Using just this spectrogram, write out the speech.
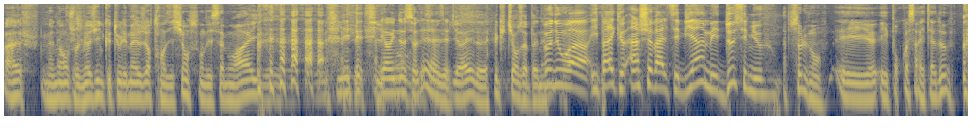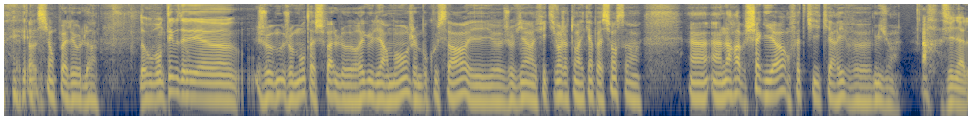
Bref, maintenant, j'imagine que tous les managers de transition sont des samouraïs. Et, aussi, Et- effectivement, et ont une notion de la culture japonaise. Benoît, il paraît qu'un cheval c'est bien, mais deux c'est mieux. Absolument. Et, et pourquoi s'arrêter à deux? Si on peut aller au-delà Donc vous montez, vous avez. euh, Je, je monte à cheval euh, régulièrement, j'aime beaucoup ça, et euh, je viens effectivement, j'attends avec impatience un, un, un arabe Shagia en fait qui, qui arrive mi-juin. Ah, génial.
